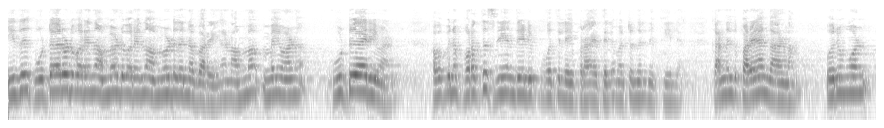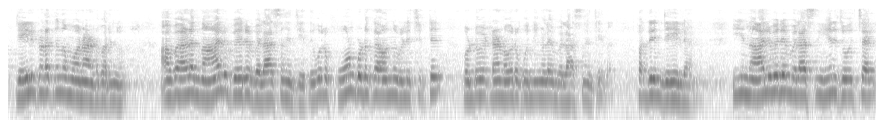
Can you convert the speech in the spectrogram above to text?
ഇത് കൂട്ടുകാരോട് പറയുന്ന അമ്മയോട് പറയുന്ന അമ്മയോട് തന്നെ പറയും. കാരണം അമ്മ അമ്മയുമാണ് കൂട്ടുകാരിയുമാണ്. അപ്പൊ പിന്നെ പുറത്ത് സ്നേഹം തേടി പോകത്തില്ല ഈ പ്രായത്തിൽ മറ്റൊന്നിൽ നിൽക്കില്ല. കാരണം ഇത് പറയാൻ കാരണം ഒരു മോൻ ജയിലിൽ കിടക്കുന്ന മോനാണ് പറഞ്ഞു. അവളെ നാല് പേര് ബലാത്സംഗം ചെയ്തു. ഇതുപോലെ ഫോൺ കൊടുക്കാമെന്ന് വിളിച്ചിട്ട് കൊണ്ടുപോയിട്ടാണ് ഓരോ കുഞ്ഞുങ്ങളെയും ബലാത്സംഗം ചെയ്തത്. അപ്പൊ അദ്ദേഹം ജയിലാണ് ഈ നാലുപേരെയും ബലാത്സംഗം ഇങ്ങനെ ചോദിച്ചാൽ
